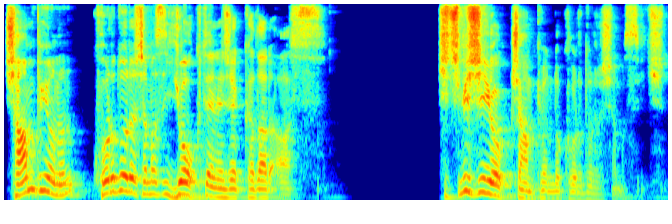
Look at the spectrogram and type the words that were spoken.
şampiyonun koridor aşaması yok denecek kadar az. Hiçbir şey yok şampiyonda koridor aşaması için.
